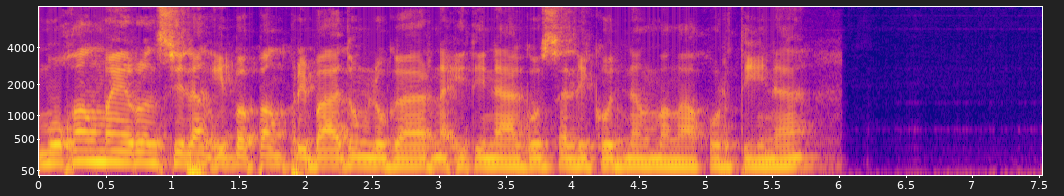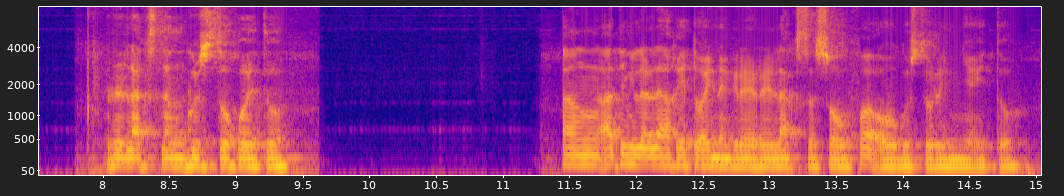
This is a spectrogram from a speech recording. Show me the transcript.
Mukhang mayroon silang iba pang pribadong lugar na itinago sa likod ng mga kurtina. Relax lang gusto ko ito. Ang ating lalaki ito ay nagre-relax sa sofa o gusto rin niya ito.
